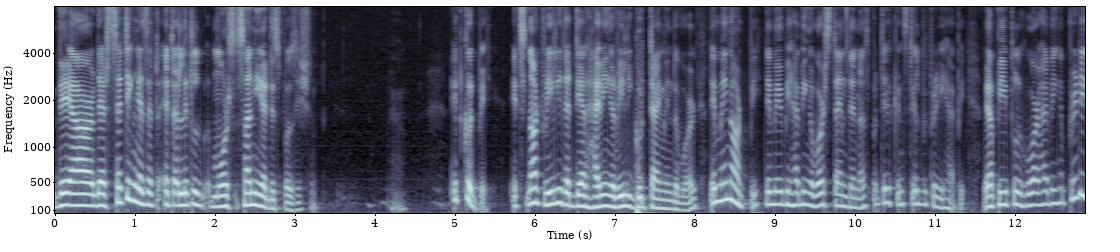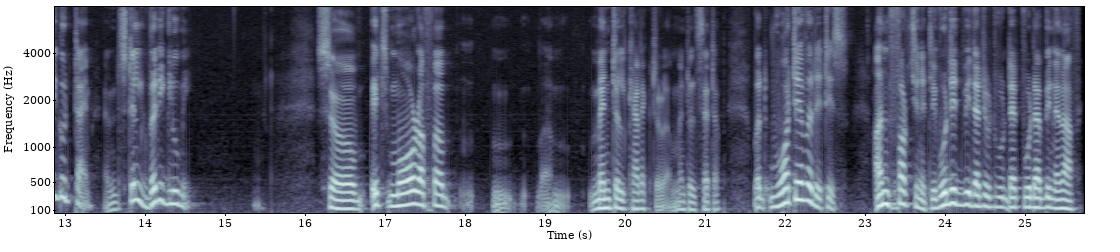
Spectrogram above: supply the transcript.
they are, their setting is at, at a little more sunnier disposition. It could be. It's not really that they're having a really good time in the world. They may not be. They may be having a worse time than us, but they can still be pretty happy. There are people who are having a pretty good time and still very gloomy. So it's more of a um, mental character, a mental setup. But whatever it is, unfortunately, would it be that it would, that would have been enough?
